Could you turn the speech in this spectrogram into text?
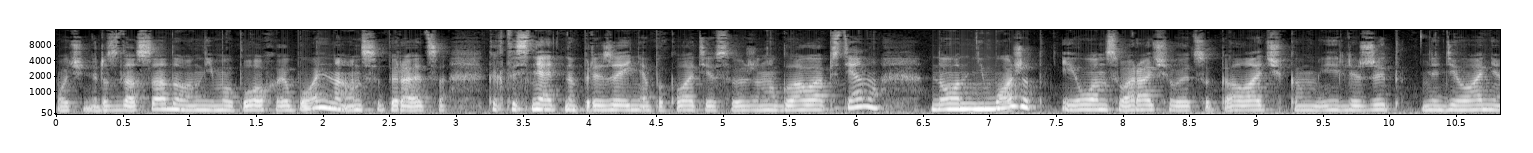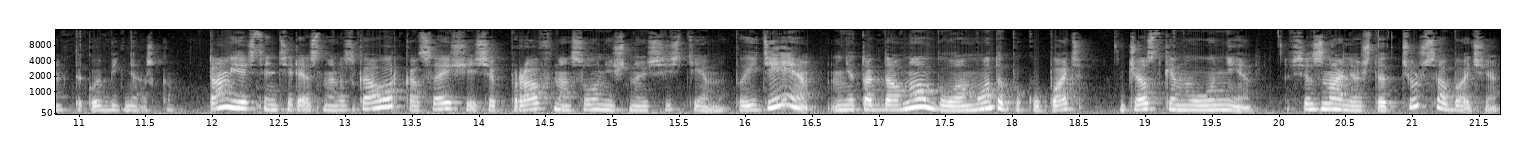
очень раздосадован, ему плохо и больно, он собирается как-то снять напряжение, поколотив свою жену головой об стену, но он не может, и он сворачивается калачиком и лежит на диване, такой бедняжка. Там есть интересный разговор, касающийся прав на Солнечную систему. По идее, не так давно была мода покупать участки на Луне. Все знали, что это чушь собачья,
